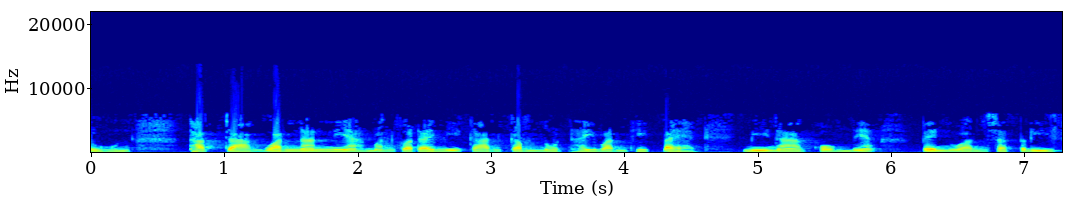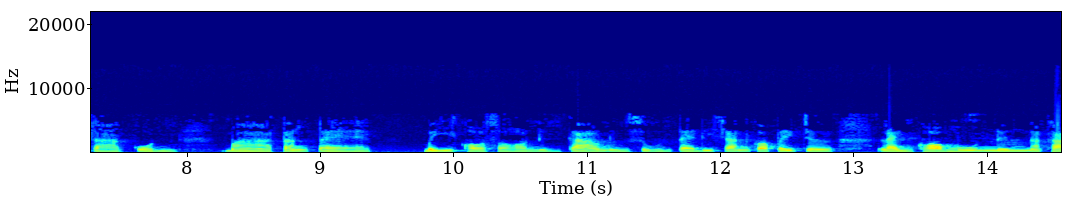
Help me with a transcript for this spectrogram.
1910 ถัดจากวันนั้นเนี่ยมันก็ได้มีการกำหนดให้วันที่ 8 มีนาคมเนี่ยเป็นวันสตรีสากลมาตั้งแต่ปีคศ 1910 แต่ดิฉันก็ไปเจอแหล่งข้อมูลหนึ่งนะคะ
